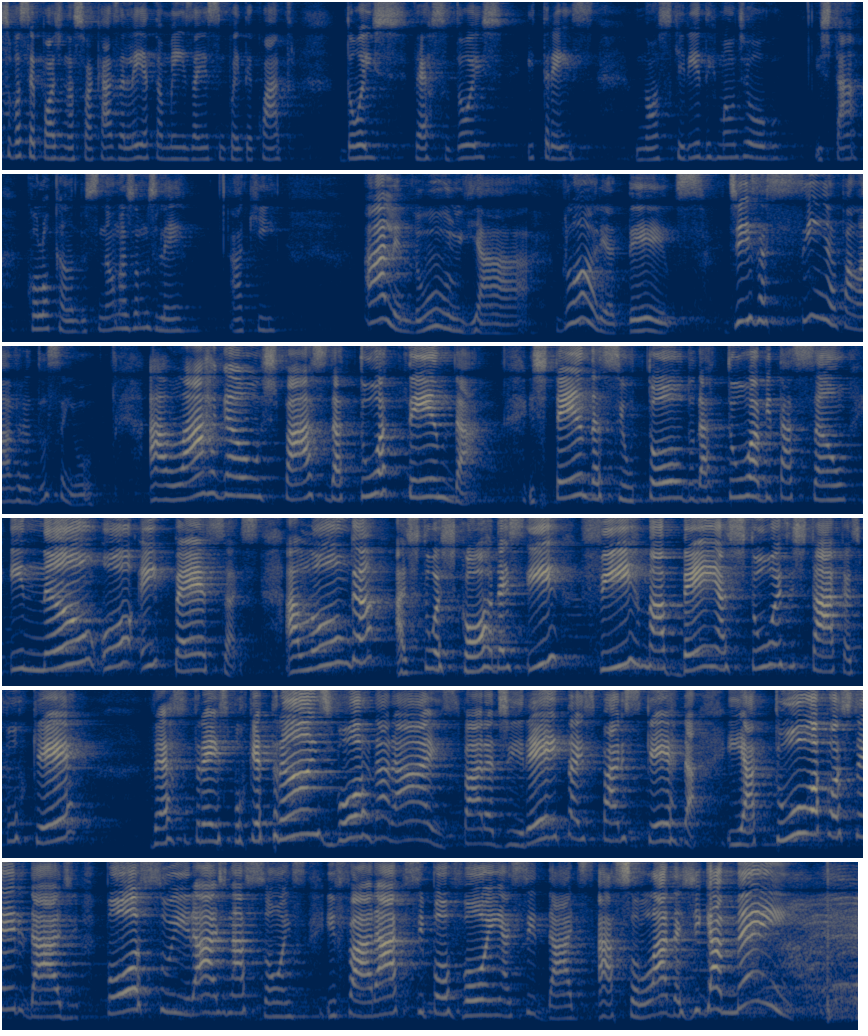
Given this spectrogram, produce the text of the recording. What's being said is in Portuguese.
se você pode na sua casa, leia também Isaías 54, 2, verso 2 e 3. O nosso querido irmão Diogo está colocando, senão nós vamos ler aqui. Aleluia! Glória a Deus! Diz assim a palavra do Senhor: Alarga o espaço da tua tenda, estenda-se o todo da tua habitação e não o empeças. Alonga as tuas cordas e firma bem as tuas estacas, porque Verso 3: Porque transbordarás para a direita e para a esquerda, e a tua posteridade possuirá as nações e fará que se povoem as cidades assoladas. Diga amém!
